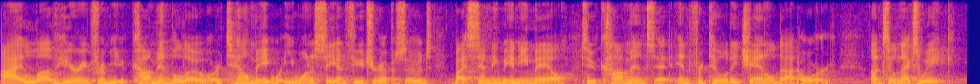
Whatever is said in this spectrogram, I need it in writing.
I love hearing from you. Comment below or tell me what you want to see on future episodes by sending me an email to comments at infertilitychannel.org. Until next week.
